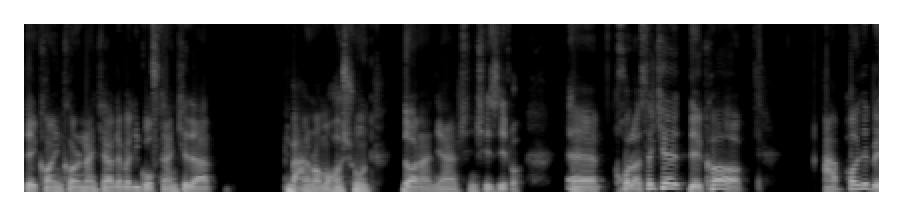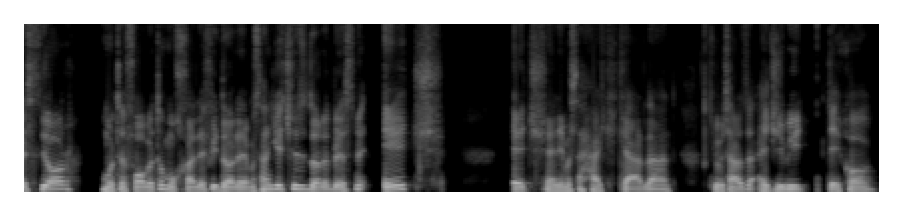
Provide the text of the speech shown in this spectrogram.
دکا این کار نکرده ولی گفتن که در برنامه هاشون دارن یه همچین چیزی رو. خلاصه که دکا ابعاد بسیار متفاوت و مختلفی داره. مثلا یه چیزی داره به اسم H H یعنی مثل هک کردن که به طرز عجیبی دکا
